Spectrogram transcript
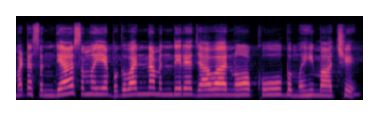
માટે સંધ્યા સમયે ભગવાનના મંદિરે જવાનો ખૂબ મહિમા છે.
